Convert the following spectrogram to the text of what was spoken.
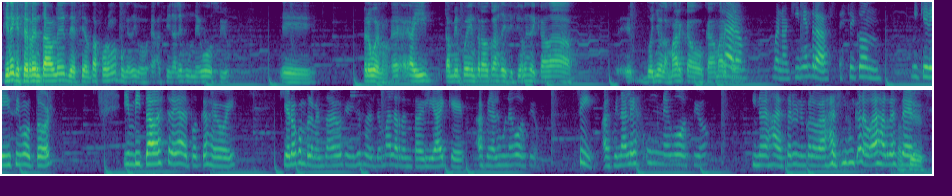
Tiene que ser rentable de cierta forma porque digo, al final es un negocio. eh, pero bueno, eh, ahí también pueden entrar otras decisiones de cada eh, dueño de la marca o cada marca. Claro. Bueno, aquí mientras estoy con mi queridísimo autor, invitado estrella del podcast de hoy, quiero complementar algo que dice sobre el tema de la rentabilidad y que al final es un negocio. Sí, al final es un negocio y no deja de ser y nunca lo va a dejar, nunca lo va a dejar de Así ser. es.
